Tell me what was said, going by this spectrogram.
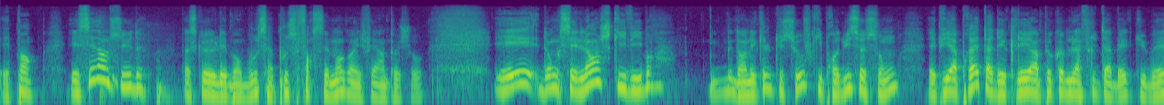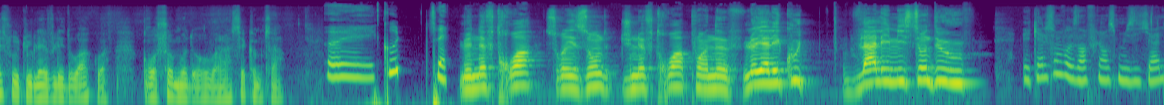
Et pan. Et c'est dans le sud, parce que les bambous, ça pousse forcément quand il fait un peu chaud. Et donc c'est l'anche qui vibre, dans lesquelles tu souffles, qui produit ce son. Et puis après, tu as des clés un peu comme la flûte à bec, tu baisses ou tu lèves les doigts, quoi. Grosso modo, voilà, c'est comme ça. écoute, c'est le 9-3 sur les ondes du 9-3.9. L'œil à l'écoute, v'là l'émission de ouf. Et quelles sont vos influences musicales?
